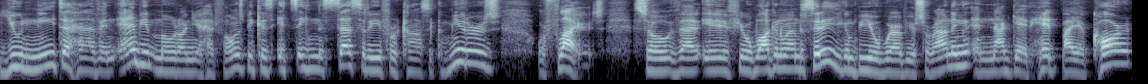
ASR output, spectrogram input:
you need to have an ambient mode on your headphones because it's a necessity for constant commuters or flyers. So that if you're walking around the city, you can be aware of your surroundings and not get hit by a car.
